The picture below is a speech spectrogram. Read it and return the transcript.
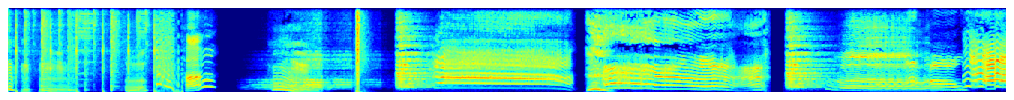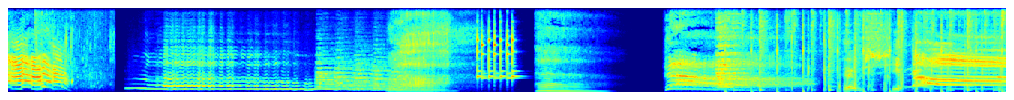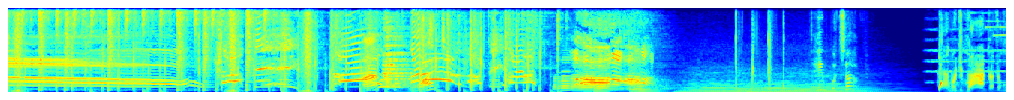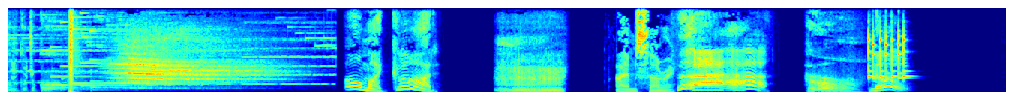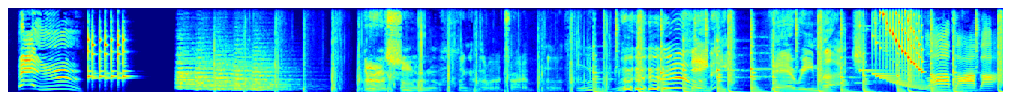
Huh? Hmm. Oh shit. Hey, what's up? Oh my god! I'm sorry. No. Thank you very much. Blah, blah, blah.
